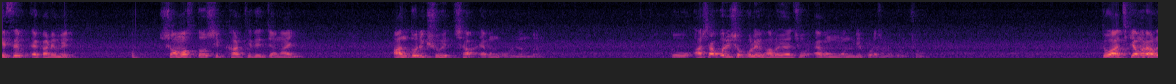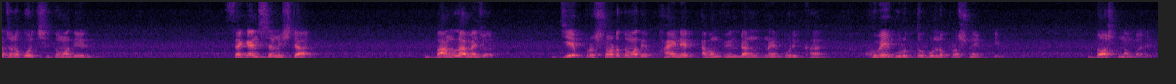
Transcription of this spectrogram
এস এম একাডেমির সমস্ত শিক্ষার্থীদের জানাই আন্তরিক শুভেচ্ছা এবং অভিনন্দন। তো আশা করি সকলেই ভালোই আছো এবং মন দিয়ে পড়াশোনা করছ। তো আজকে আমরা আলোচনা করছি তোমাদের সেকেন্ড সেমিস্টার বাংলা মেজর যে প্রশ্নটা তোমাদের ফাইনাল এবং ইন্টারনাল পরীক্ষা খুবই গুরুত্বপূর্ণ প্রশ্ন একটি। দশ নম্বরের।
